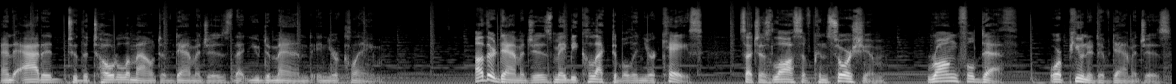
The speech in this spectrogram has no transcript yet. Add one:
and added to the total amount of damages that you demand in your claim. Other damages may be collectible in your case, such as loss of consortium, wrongful death, or punitive damages.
